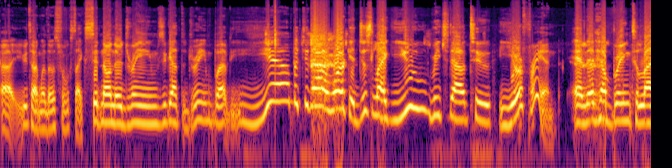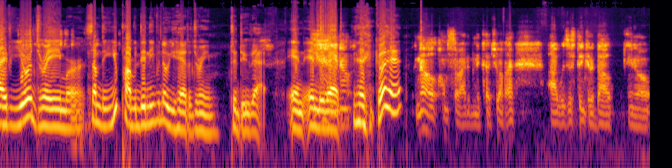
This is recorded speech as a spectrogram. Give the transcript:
uh, you're talking about those folks like sitting on their dreams. You got the dream, but yeah, but you got to work it just like you reached out to your friend and that helped bring to life your dream or something you probably didn't even know you had a dream to do that and ended yeah, up. You know, go ahead. No, I'm sorry, I didn't mean to cut you off. I, I was just thinking about you know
